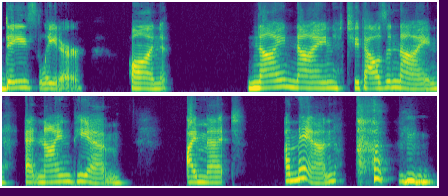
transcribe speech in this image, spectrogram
days later, on 9 9 2009 at 9 p.m., I met a man in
